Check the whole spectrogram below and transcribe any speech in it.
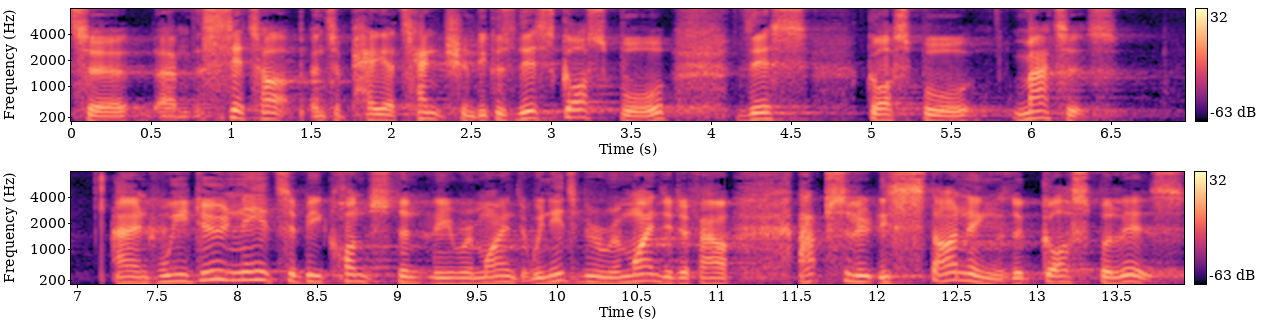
to um, sit up and to pay attention because this gospel, this gospel matters. And we do need to be constantly reminded. We need to be reminded of how absolutely stunning the gospel is.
